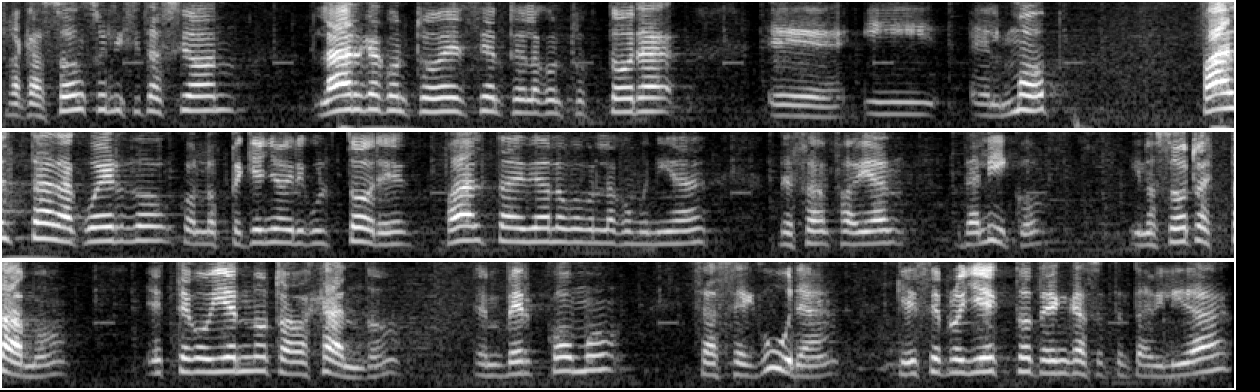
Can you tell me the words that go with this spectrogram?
fracasó en su licitación, larga controversia entre la constructora eh, y el MOP, falta de acuerdo con los pequeños agricultores, falta de diálogo con la comunidad de San Fabián de Alico, y nosotros estamos, este gobierno, trabajando en ver cómo se asegura que ese proyecto tenga sustentabilidad,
